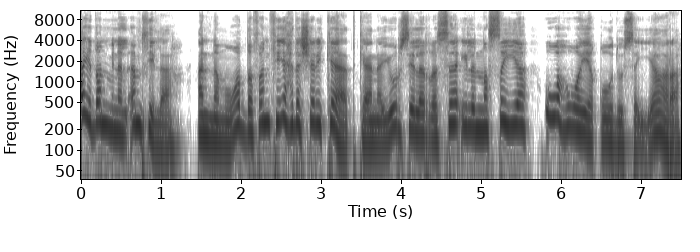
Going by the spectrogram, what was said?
أيضا من الأمثلة أن موظفا في إحدى الشركات كان يرسل الرسائل النصية وهو يقود سيارة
